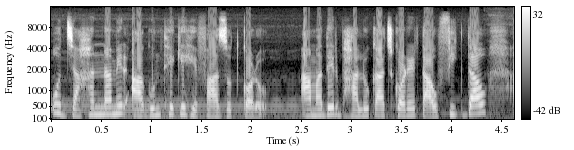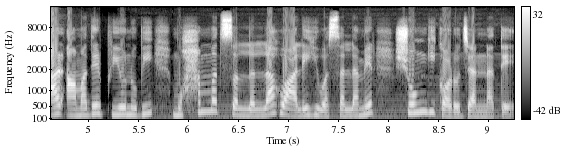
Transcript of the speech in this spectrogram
ও জাহান্নামের আগুন থেকে হেফাজত করো। আমাদের ভালো কাজ করার তাওফিক দাও আর আমাদের প্রিয় নবী মুহাম্মদ সাল্লাল্লাহু আলহি ওয়াসাল্লামের সঙ্গী করো জান্নাতে।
